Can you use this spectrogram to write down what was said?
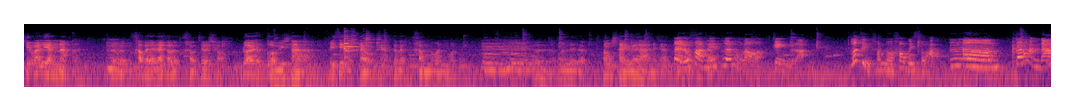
คิดว่าเรียนหนักนะเออแบบเข้าไปแรกๆก็แบบ culture shock ด้วยตัววิชาฟิสิกส์กับแคลเนี่ยก็แบบคำนวณหมดเออ มันเลยแบบต้องใช้เวลาในการแต่ด้วยความที่เพื่อนของเราอะเก่งอยู่ละก็ถึงคำนวณเข้าวิศวะเออ ก็ทำได้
